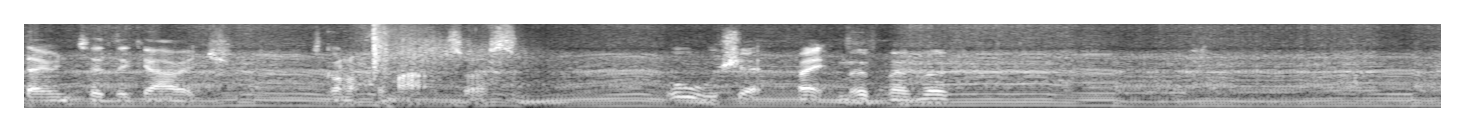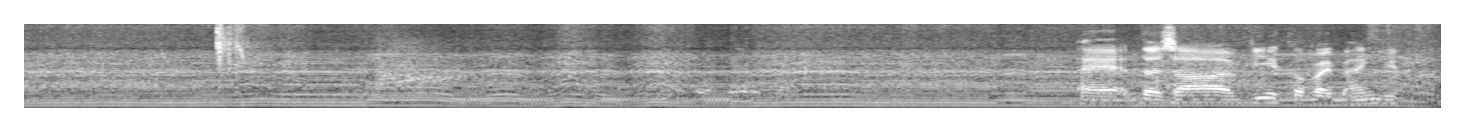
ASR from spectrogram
down to the garage. It's gone off the map, so it's. Oh shit! Right, move, move, move. Uh, there's a vehicle right behind you.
